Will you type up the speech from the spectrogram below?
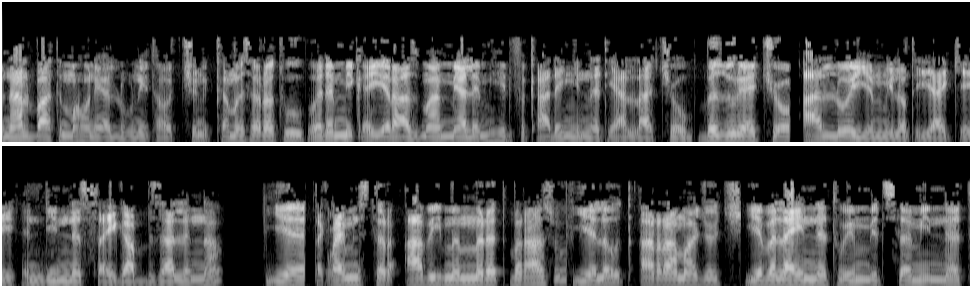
ምናልባትም አሁን ያሉ ሁኔታዎችን ከመሰረቱ ወደሚቀይር አዝማሚያ ለመሄድ ፈቃደኝነት ያላቸው በዙሪያቸው አለ ወይ የሚለው ጥያቄ እንዲነሳ ይጋብዛልና የጠቅላይ ሚኒስትር አብይ መመረጥ በራሱ የለውጥ አራማጆች የበላይነት ወይም የተሰሚነት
